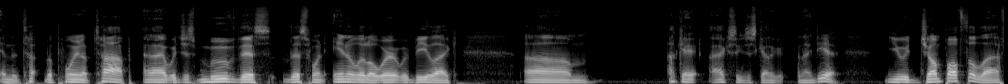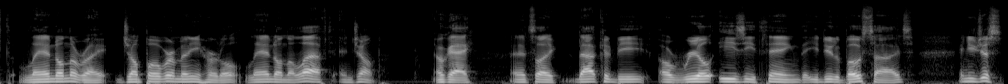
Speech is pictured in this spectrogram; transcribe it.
and the t- the point up top, and I would just move this this one in a little where it would be like, um, okay, I actually just got a, an idea. You would jump off the left, land on the right, jump over a mini hurdle, land on the left, and jump. okay, And it's like that could be a real easy thing that you do to both sides, and you just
